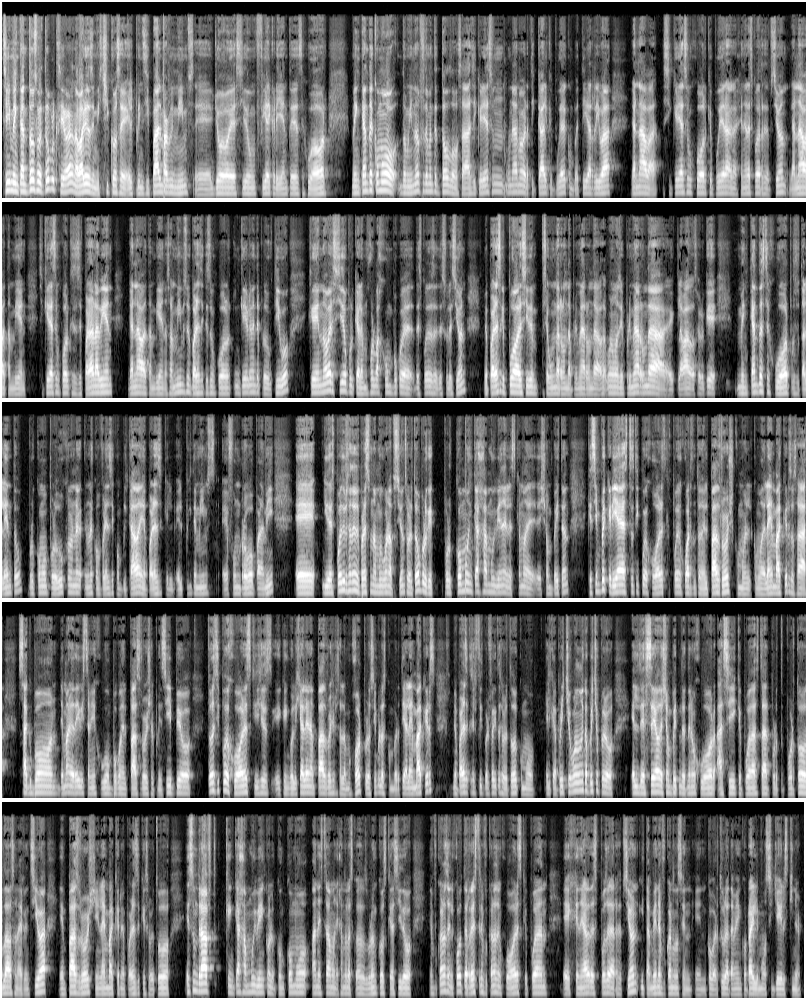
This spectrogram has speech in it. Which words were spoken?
Sí, me encantó, sobre todo porque se llevaron a varios de mis chicos. Eh, el principal, Marvin Mims, eh, yo he sido un fiel creyente de ese jugador. Me encanta cómo dominó absolutamente todo. O sea, si querías un, arma vertical que pudiera competir arriba, ganaba. Si querías un jugador que pudiera generar después de recepción, ganaba también. Si querías un jugador que se separara bien, ganaba también. O sea, a mí me parece que es un jugador increíblemente productivo, que no haber sido porque a lo mejor bajó un poco después de, su lesión, me parece que pudo haber sido en segunda ronda, primera ronda, bueno, más bien primera ronda eh, clavado. creo que me encanta este jugador por su talento, por cómo produjo en una, conferencia complicada y me parece que el, pick de Mims eh, fue un robo para mí. Eh, y después de Santos me parece una muy buena opción, sobre todo porque por cómo encaja muy bien en el esquema de, Sean Payton, que siempre quería este tipo de jugadores que pueden jugar tanto en el pass rush como, el, como de linebackers, o sea, Zach Bond, de Mario Davis también jugó un poco en el pass rush al principio, todo tipo de jugadores que dices eh, que en colegial eran pass rushers a lo mejor, pero siempre los convertía a linebackers. Me parece que es el fit perfecto, sobre todo como el capricho, bueno, no el capricho, pero el deseo de Sean Payton de tener un jugador así que pueda estar por, por todos lados en la defensiva, en pass rush y en linebacker. Me parece que sobre todo es un draft que encaja muy bien con, con, cómo han estado manejando las cosas los Broncos, que ha sido enfocarnos en el juego terrestre, enfocarnos en jugadores que puedan eh, generar después de la recepción y también enfocarnos en, en cobertura también con Riley Moss y Jale Skinner.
